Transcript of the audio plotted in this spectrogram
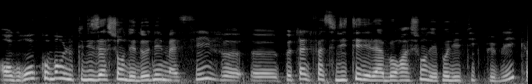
En gros, comment l'utilisation des données massives euh, peut-elle faciliter l'élaboration des politiques publiques,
